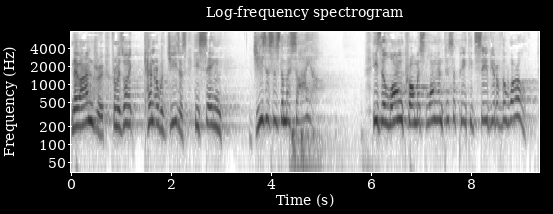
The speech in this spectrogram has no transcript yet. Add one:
Now Andrew, from his own encounter with Jesus, he's saying, Jesus is the Messiah. He's the long promised, long anticipated savior of the world.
